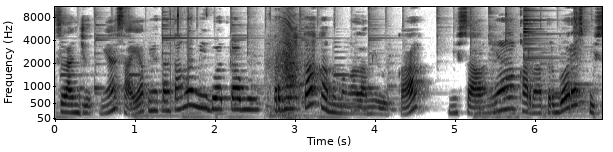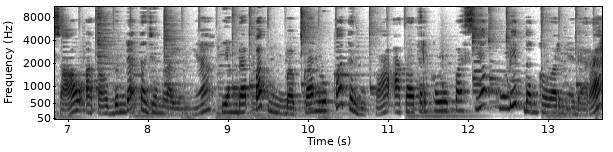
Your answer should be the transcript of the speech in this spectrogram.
Selanjutnya saya punya tantangan nih buat kamu. Pernahkah kamu mengalami luka? Misalnya karena tergores pisau atau benda tajam lainnya yang dapat menyebabkan luka terbuka atau terkelupasnya kulit dan keluarnya darah?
